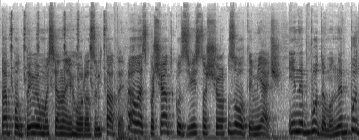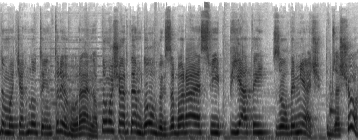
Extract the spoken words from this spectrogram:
та подивимося на його результати. Але спочатку, звісно, що золотий м'яч. І не будемо, не будемо тягнути інтригу, реально, тому що Артем Довбик забирає свій п'ятий золотий м'яч. За що?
